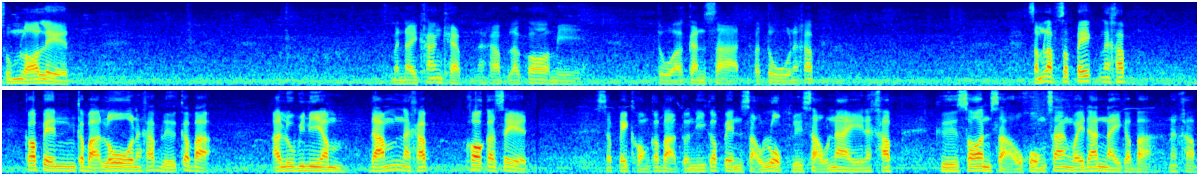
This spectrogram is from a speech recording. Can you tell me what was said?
ซุ้มล้อเลดบันไดข้างแคบนะครับ แล้วก็มีตัวกันศาสตร์ประตูนะครับสำหรับสเปคนะครับ ก็เป็นกระบะโลนะครับ หรือกระบะอลูมิเนียมดัมนะครับข้อเกษตรสเปคของกระบะตัวนี้ก็เป็นเสาหลบหรือเสาในนะครับ คือซ่อนเสาโครงสร้างไว้ด้านในกระบะนะครับ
